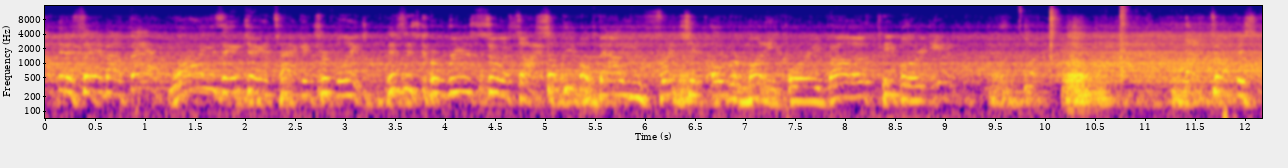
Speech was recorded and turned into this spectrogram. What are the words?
something to say about that. Why is AJ attacking Triple H? This is career suicide. Some people value friendship over money, Corey. Well, those people are... Knocked off his.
